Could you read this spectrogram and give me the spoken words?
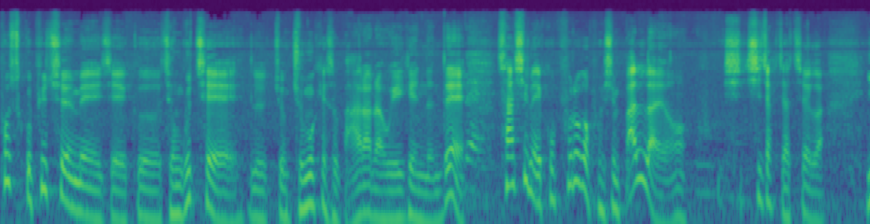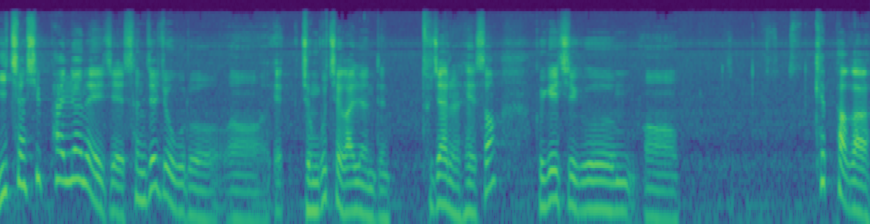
포스코 퓨처엠의 이제 그 전구체를 좀 주목해서 봐라라고 얘기했는데 네. 사실은 에코프로가 훨씬 빨라요. 시, 시작 자체가 2018년에 이제 선제적으로 어, 에- 전구체 관련된 투자를 해서 그게 지금 어, 캐파가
